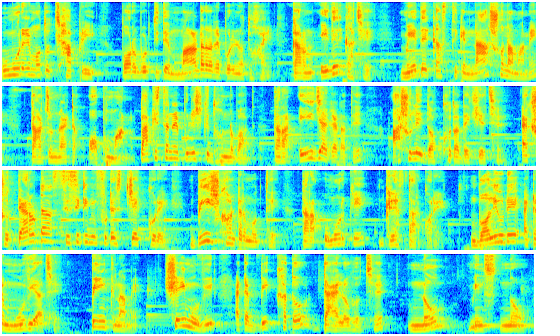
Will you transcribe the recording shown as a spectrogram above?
উমরের মতো ছাপরি পরবর্তীতে মার্ডারারে পরিণত হয়। কারণ এদের কাছে মেয়েদের কাছ থেকে না শোনা মানে তার জন্য একটা অপমান। পাকিস্তানের পুলিশকে ধন্যবাদ, তারা এই জায়গাটাতে আসলেই দক্ষতা দেখিয়েছে। একশো তেরোটা সিসিটিভি ফুটেজ চেক করে বিশ ঘণ্টার মধ্যে তারা উমরকে গ্রেফতার করে। বলিউডে একটা মুভি আছে, পিঙ্ক নামে। সেই মুভির একটা বিখ্যাত ডায়লগ হচ্ছে no means no.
